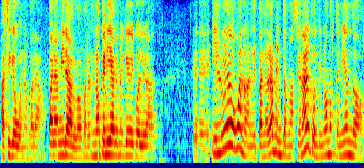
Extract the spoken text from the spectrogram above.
Así que bueno, para, para mirarlo, para, no quería que me quede colgado. Eh, y luego, bueno, en el panorama internacional continuamos teniendo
